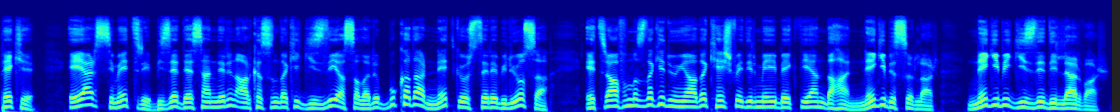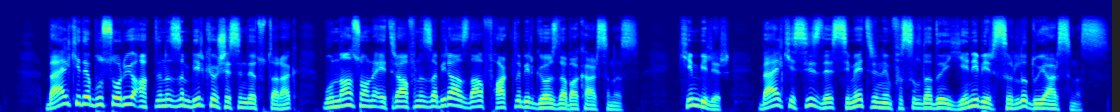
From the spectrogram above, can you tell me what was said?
Peki, eğer simetri bize desenlerin arkasındaki gizli yasaları bu kadar net gösterebiliyorsa, etrafımızdaki dünyada keşfedilmeyi bekleyen daha ne gibi sırlar, ne gibi gizli diller var? Belki de bu soruyu aklınızın bir köşesinde tutarak bundan sonra etrafınıza biraz daha farklı bir gözle bakarsınız. Kim bilir, belki siz de simetrinin fısıldadığı yeni bir sırlı duyarsınız.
